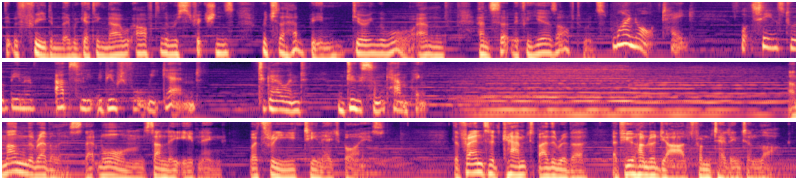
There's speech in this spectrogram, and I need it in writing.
It was freedom they were getting now after the restrictions which there had been during the war and, and certainly for years afterwards. Why not take what seems to have been an absolutely beautiful weekend to go and do some camping? Among the revelers that warm Sunday evening were three teenage boys. The friends had camped by the river a few hundred yards from Teddington Lock.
